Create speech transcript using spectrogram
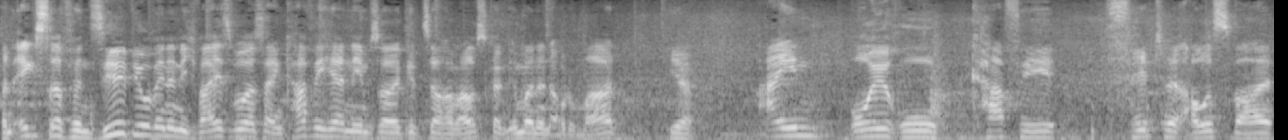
Und extra für den Silvio, wenn er nicht weiß, wo er seinen Kaffee hernehmen soll, gibt es auch am Ausgang immer einen Automat. Hier, 1 Euro Kaffee, fette Auswahl.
